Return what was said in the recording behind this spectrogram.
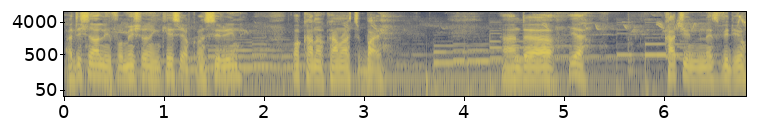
additional information in case you're considering what kind of camera to buy. And uh, yeah, catch you in the next video.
